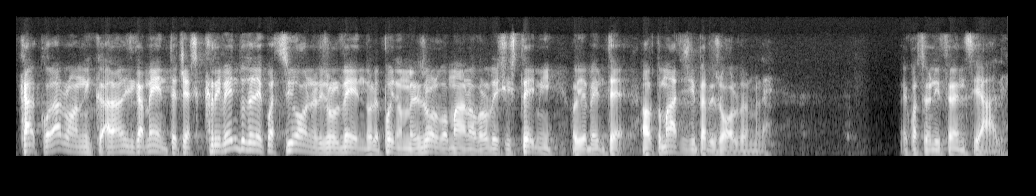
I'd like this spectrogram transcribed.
calcolarlo analiticamente, cioè scrivendo delle equazioni, risolvendole, poi non me le risolvo a mano, avrò dei sistemi ovviamente automatici per risolvermele, equazioni differenziali.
